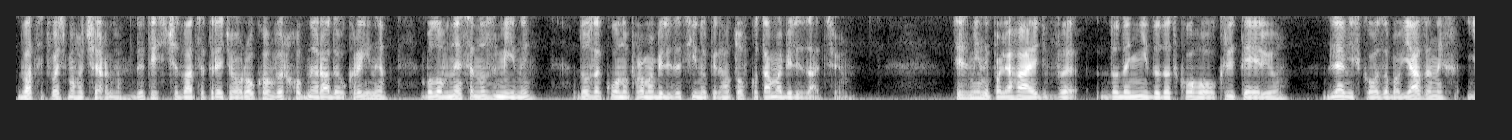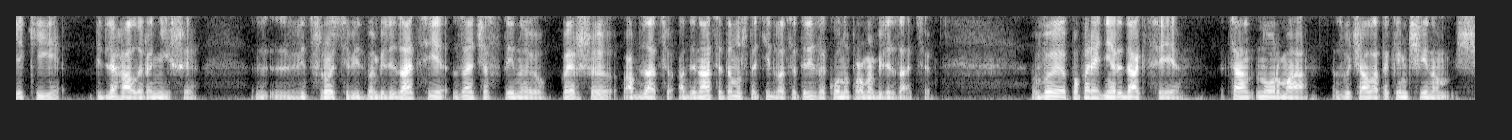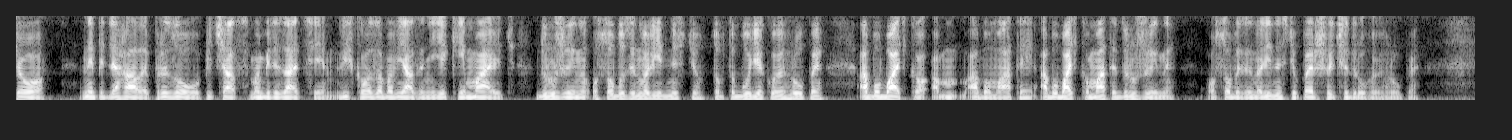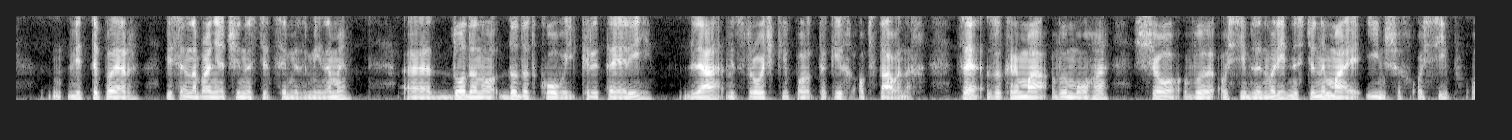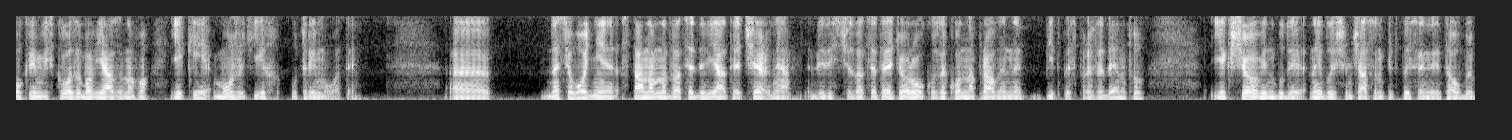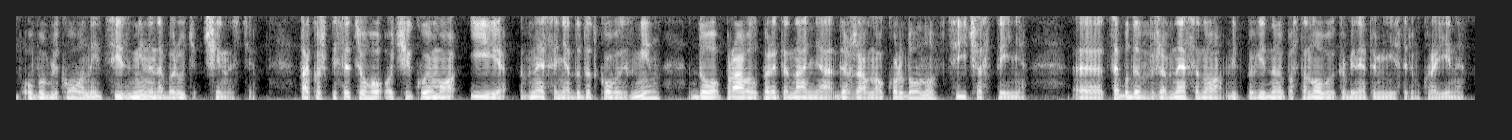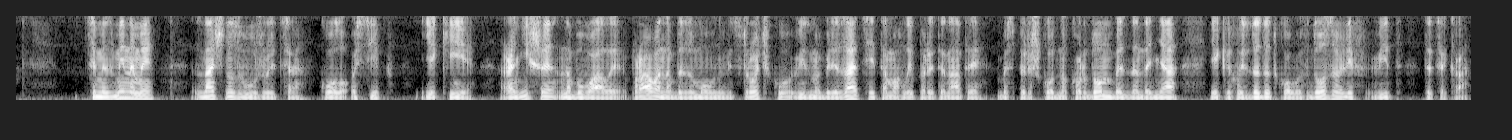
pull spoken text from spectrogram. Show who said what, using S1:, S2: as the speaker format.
S1: 28 червня 2023 року Верховною Радою України було внесено зміни до закону про мобілізаційну підготовку та мобілізацію. Ці зміни полягають в доданні додаткового критерію для військовозобов'язаних, які підлягали раніше відстрочці від мобілізації за частиною першою абзацу 11 статті 23 закону про мобілізацію. В попередній редакції ця норма звучала таким чином, що не підлягали призову під час мобілізації військовозобов'язані, які мають дружину, особу з інвалідністю, тобто будь-якої групи, або батько або мати, або батько мати дружини, особи з інвалідністю першої чи другої групи. Відтепер, після набрання чинності цими змінами, е, додано додатковий критерій для відстрочки по таких обставинах. Це, зокрема, вимога, що в осіб з інвалідністю немає інших осіб, окрім військовозобов'язаного, які можуть їх утримувати. Е, На сьогодні, станом на 29 червня 2023 року, закон направлений на підпис президенту. Якщо він буде найближчим часом підписаний та опублікований, ці зміни наберуть чинності. Також після цього очікуємо і внесення додаткових змін до правил перетинання державного кордону в цій частині. Е, Це буде вже внесено відповідною постановою Кабінету міністрів України. Цими змінами значно звужується коло осіб, які раніше набували права на безумовну відстрочку від мобілізації та могли перетинати безперешкодно кордон без надання якихось додаткових дозволів від ТЦК.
